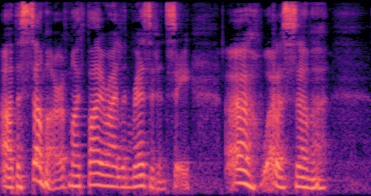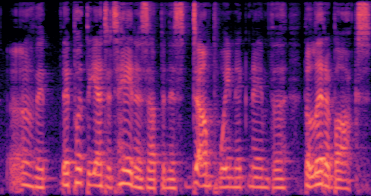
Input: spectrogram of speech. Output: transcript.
uh, the summer of my Fire Island residency. Oh, what a summer. Oh, they, they put the entertainers up in this dump we nicknamed the, the litter box.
